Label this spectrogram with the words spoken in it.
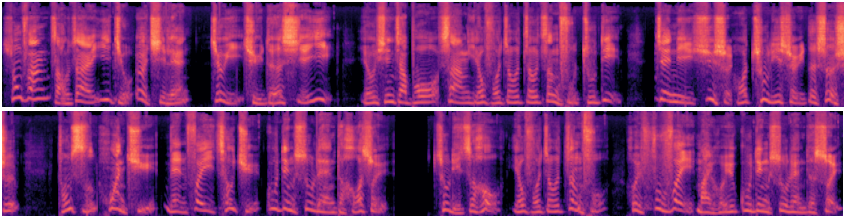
双方早在一九二七年就已取得协议，由新加坡向柔佛州州政府租地，建立蓄水和处理水的设施。同时换取免费抽取固定数量的河水，处理之后，由佛州政府会付费买回固定数量的水，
